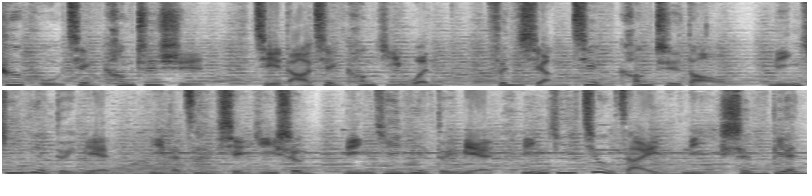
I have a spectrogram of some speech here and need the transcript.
科普健康知识，解答健康疑问，分享健康之道。名医面对面，你的在线医生。名医面对面，名医就在你身边。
